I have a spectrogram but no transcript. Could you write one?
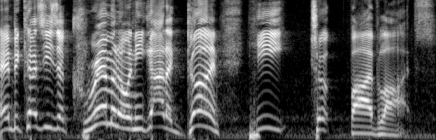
And because he's a criminal and he got a gun, he took five lives.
